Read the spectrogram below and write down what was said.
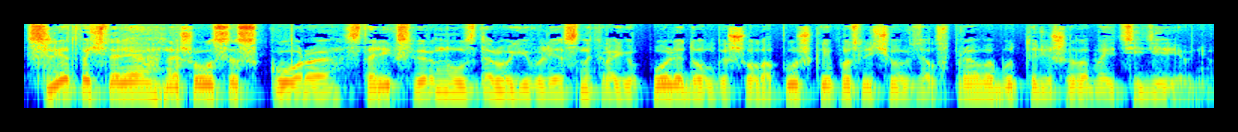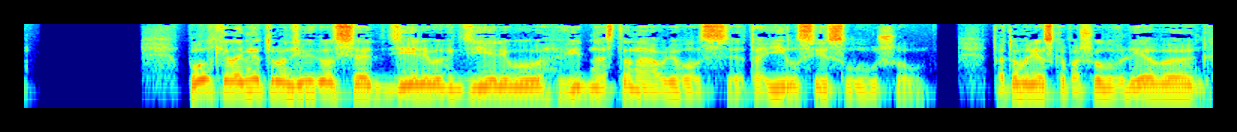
След почтаря нашелся скоро. Старик свернул с дороги в лес на краю поля, долго шел опушкой, после чего взял вправо, будто решил обойти деревню. Полкилометра он двигался от дерева к дереву, видно, останавливался, таился и слушал. Потом резко пошел влево к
